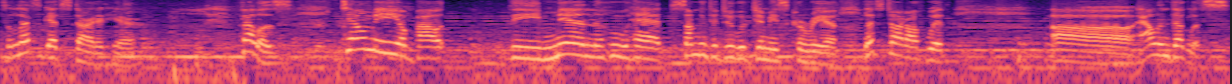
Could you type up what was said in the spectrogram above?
So let's get started here. Fellas, tell me about the men who had something to do with Jimmy's career. Let's start off with uh, Alan Douglas.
